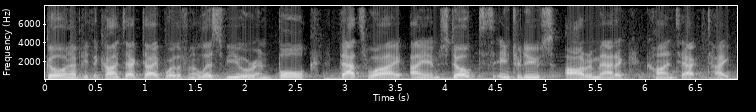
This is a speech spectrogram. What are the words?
go and update the contact type, whether from the list view or in bulk. That's why I am stoked to introduce automatic contact type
